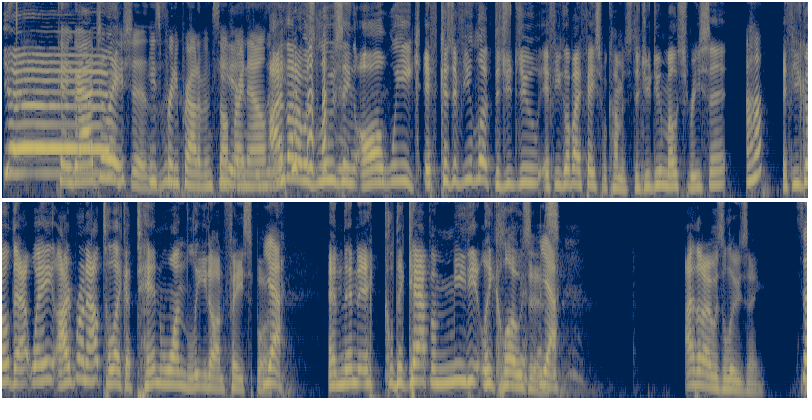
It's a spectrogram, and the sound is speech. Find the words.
Yay! Congratulations. He's pretty proud of himself He right is, now. I thought I was losing all week. If because if you look, did you do if you go by Facebook comments, did you do most recent? Uh huh. If you go that way, I run out to like a 10-1 lead on Facebook. Yeah. And then it, the gap immediately closes. Yeah. I thought I was losing. So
